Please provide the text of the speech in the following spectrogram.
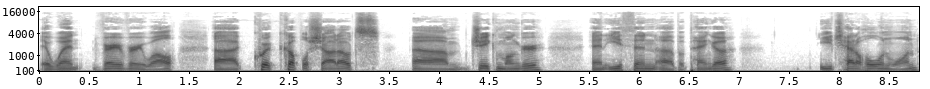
it went very very well. Uh, quick couple shout outs. Um, Jake Munger and Ethan uh, Bapanga each had a hole in one.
